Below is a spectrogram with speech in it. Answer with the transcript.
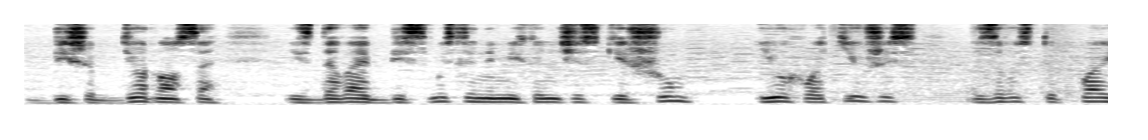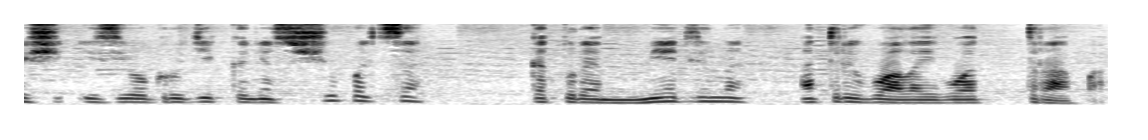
Бишоп дернулся, издавая бессмысленный механический шум и, ухватившись за выступающий из его груди конец щупальца, которое медленно отрывало его от трапа.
